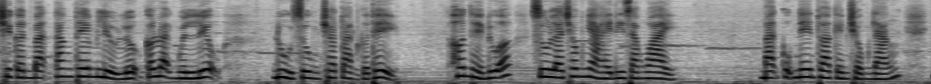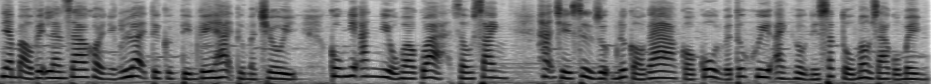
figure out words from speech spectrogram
chỉ cần bạn tăng thêm liều lượng các loại nguyên liệu đủ dùng cho toàn cơ thể. Hơn thế nữa, dù là trong nhà hay đi ra ngoài, bạn cũng nên thoa kem chống nắng nhằm bảo vệ làn da khỏi những loại tiêu cực tím gây hại từ mặt trời, cũng như ăn nhiều hoa quả, rau xanh, hạn chế sử dụng nước có ga, có cồn và thức khuya ảnh hưởng đến sắc tố màu da của mình.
